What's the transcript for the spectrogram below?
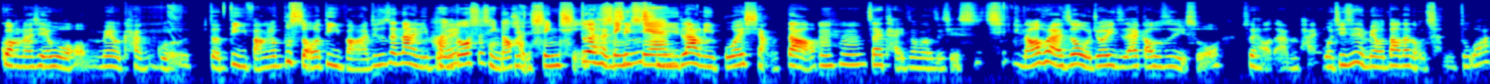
逛那些我没有看过的地方，有不熟的地方啊，就是在那里很多事情都很新奇，对，很新奇，让你不会想到，嗯哼，在台中的这些事情。然后回来之后，我就一直在告诉自己说，最好的安排。我其实也没有到那种程度啊，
